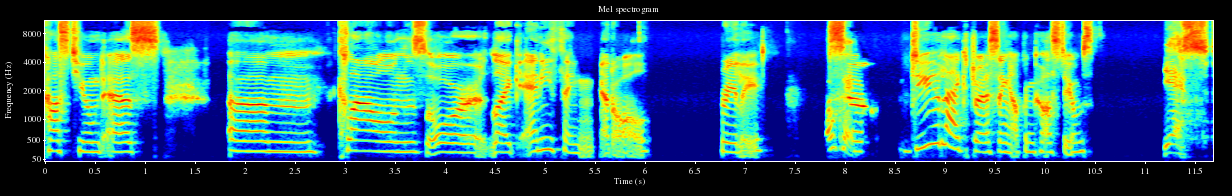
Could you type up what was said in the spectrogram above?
costumed as um, clowns or like anything at all, really. Okay. So, do you like dressing up in costumes? Yes.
